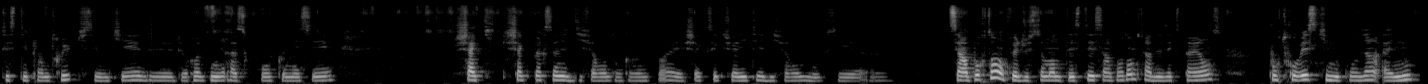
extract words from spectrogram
tester plein de trucs, c'est ok de, de, revenir à ce qu'on connaissait. Chaque, chaque personne est différente, encore une fois, et chaque sexualité est différente, donc c'est. Euh, c'est important en fait justement de tester, c'est important de faire des expériences pour trouver ce qui nous convient à nous.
